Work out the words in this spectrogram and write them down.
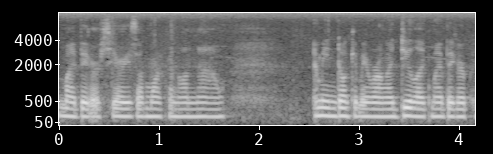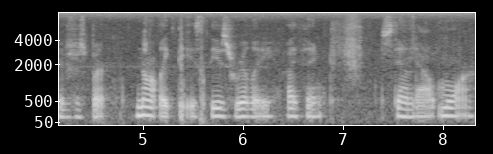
my bigger series I'm working on now. I mean, don't get me wrong, I do like my bigger pictures, but not like these. These really, I think, stand out more.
